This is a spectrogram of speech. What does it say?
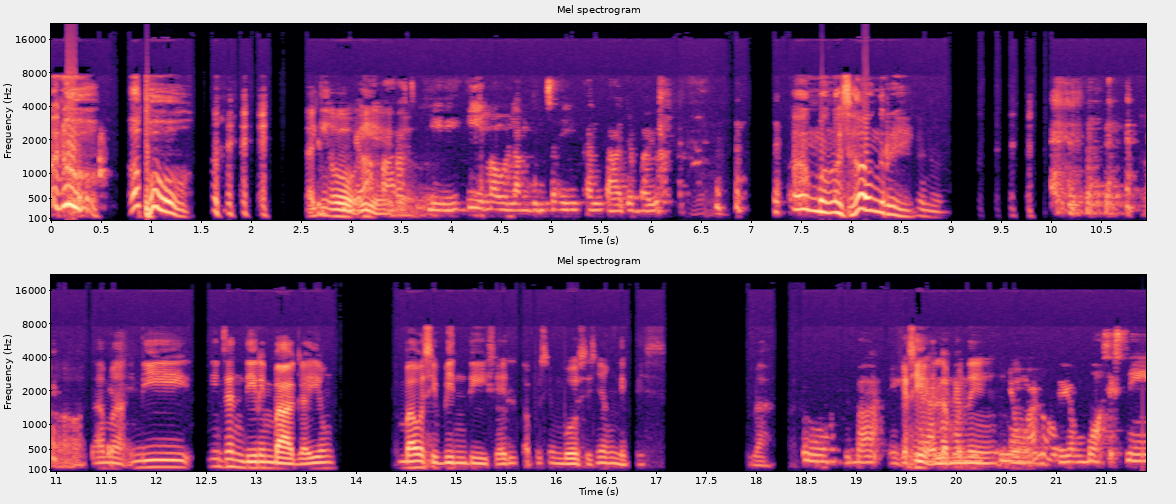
Ano? Apo! laging oo Diba? eh. Para si imaw lang dun sa Encantadia ba yun? Ang mga sangre. Ganun. Oo, tama. Hindi, minsan hindi rin bagay yung, bawa si Vin Diesel, tapos yung boses niyang nipis. Diba? So, di ba? Eh, kasi Kaya alam mo na yung, yung, ano, yung boses ni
